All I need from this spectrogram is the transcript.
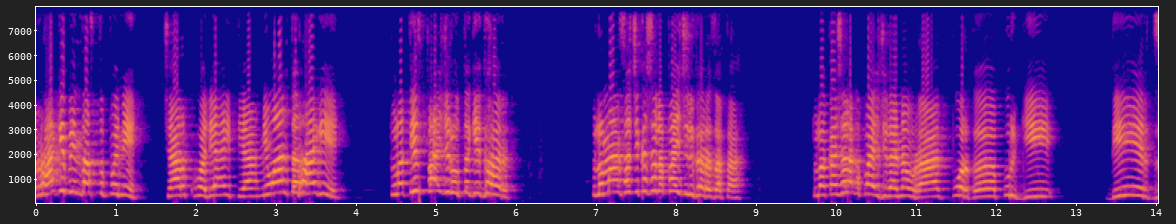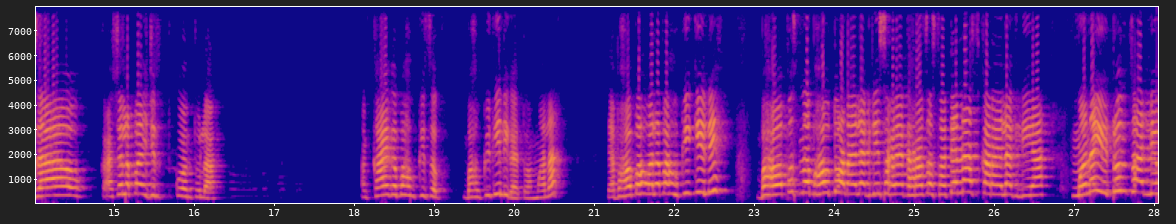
राहा की बिंदास्तपणे चार खोली आहेत त्या निवांत राहा गे तुला तीच पाहिजे होतं की घर. तुला माणसाची कशाला पाहिजे गरज आता? तुला कशाला का पाहिजे नवरा पोरग पुरगी? दीर जाव कशाला पाहिजे कोण तुला? काय ग भावकीचं? भावकी केली काय तू आम्हाला? त्या भाव भावाला भावकी केली? भावापासून भाव तोडायला लागली सगळ्या घराचा सत्या नाश करायला लागली या. मन इटून चालली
